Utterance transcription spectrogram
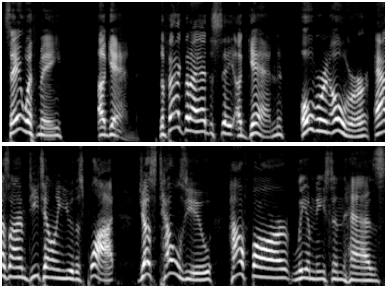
Say it with me again. The fact that I had to say again over and over as I'm detailing you this plot just tells you how far Liam Neeson has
